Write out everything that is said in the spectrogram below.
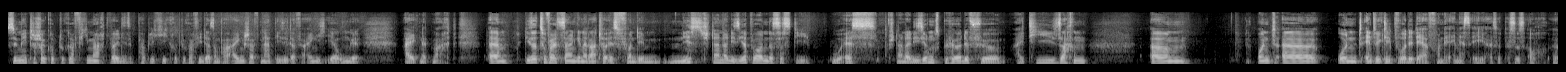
symmetrischer Kryptographie macht, weil diese Public Key Kryptographie da so ein paar Eigenschaften hat, die sie dafür eigentlich eher ungeeignet macht. Ähm, dieser Zufallszahlengenerator ist von dem NIST standardisiert worden. Das ist die US-Standardisierungsbehörde für IT-Sachen. Ähm, und, äh, und entwickelt wurde der von der NSA. Also das ist auch, äh,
